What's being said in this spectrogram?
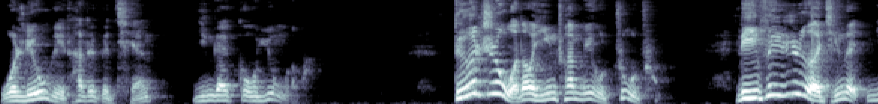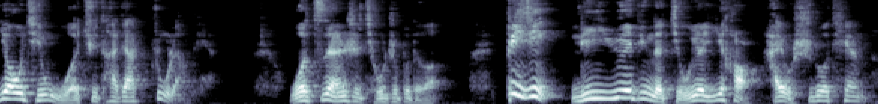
我留给她这个钱应该够用了吧？得知我到银川没有住处，李飞热情的邀请我去他家住两天，我自然是求之不得。毕竟离约定的九月一号还有十多天呢，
